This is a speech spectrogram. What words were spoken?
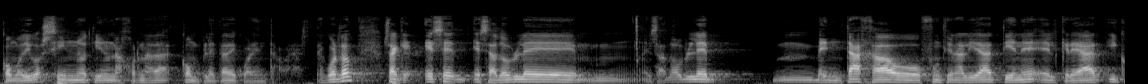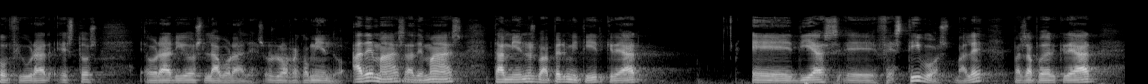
como digo, si no tiene una jornada completa de 40 horas, ¿de acuerdo? O sea que ese, esa doble, mm, esa doble ventaja o funcionalidad tiene el crear y configurar estos horarios laborales. Os lo recomiendo. Además, además, también nos va a permitir crear eh, días eh, festivos, ¿vale? Vas a poder crear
